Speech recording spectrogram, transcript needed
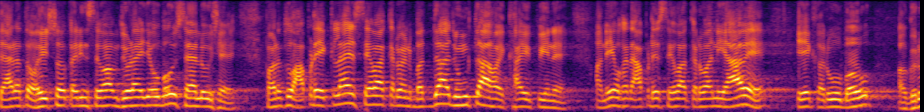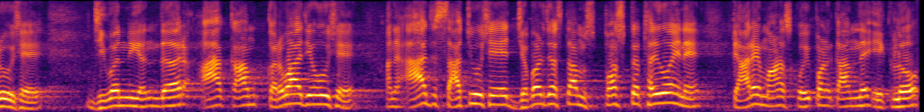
ત્યારે તો હૈસો કરીને સેવામાં જોડાઈ જવું બહુ સહેલું છે. પરંતુ આપણે એકલા જ સેવા કરવાની બધા જ ઊંઘતા હોય ખાઈ પીને, અને એ વખતે આપણે સેવા કરવાની આવે, એ કરવું બહુ અઘરું છે. જીવનની અંદર આ કામ કરવા જેવું છે અને આ જ સાચું છે, એ જબરજસ્ત આમ સ્પષ્ટ થયું હોય ને, ત્યારે માણસ કોઈ પણ કામને એકલો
